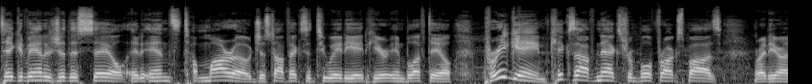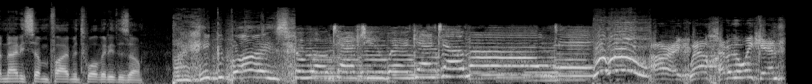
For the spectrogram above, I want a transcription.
take advantage of this sale. It ends tomorrow, just off exit 288 here in Bluffdale. Pre-game kicks off next from Bullfrog Spas, right here on 97.5 and 1280 The Zone. I hate goodbyes. We won't have to work until Monday. All right, well, have a good weekend.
